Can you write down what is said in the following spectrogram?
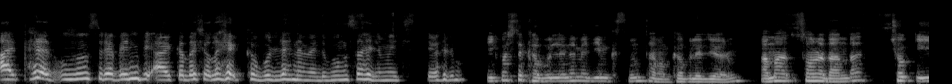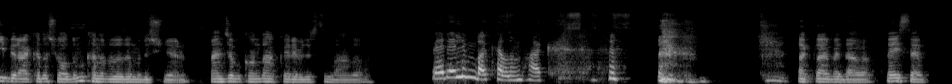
Alperen uzun süre beni bir arkadaş olarak kabullenemedi. Bunu söylemek istiyorum. İlk başta kabullenemediğim kısmını tamam kabul ediyorum. Ama sonradan da çok iyi bir arkadaş olduğumu kanıtladığımı düşünüyorum. Bence bu konuda hak verebilirsin bana da. Verelim bakalım hak. Haklar bedava. Neyse.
